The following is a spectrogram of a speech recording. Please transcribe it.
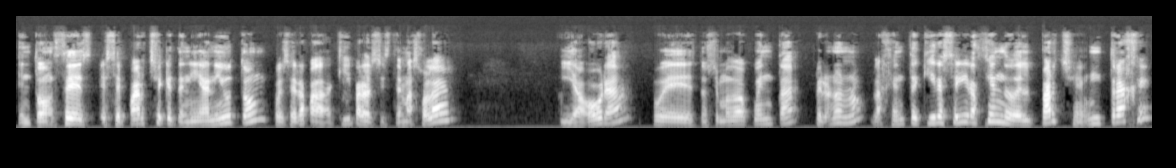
Entonces, ese parche que tenía Newton, pues era para aquí, para el sistema solar. Y ahora, pues nos hemos dado cuenta, pero no, no, la gente quiere seguir haciendo del parche un traje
